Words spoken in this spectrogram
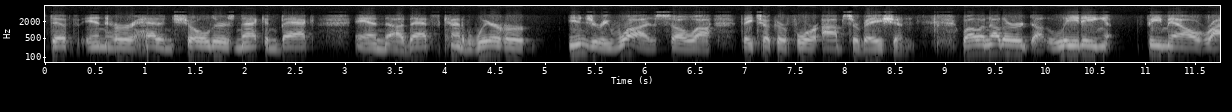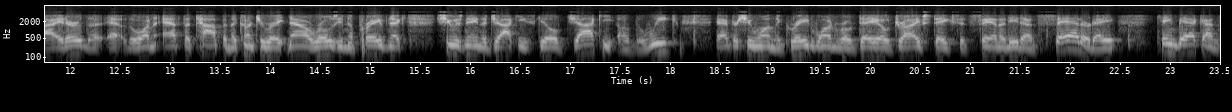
stiff in her head and shoulders, neck and back, and uh, that's kind of where her injury was, so uh, they took her for observation. Well, another uh, leading female rider, the the one at the top in the country right now, Rosie Napravnik. She was named the Jockeys Guild Jockey of the Week after she won the Grade One Rodeo Drive Stakes at Santa Anita on Saturday. Came back on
